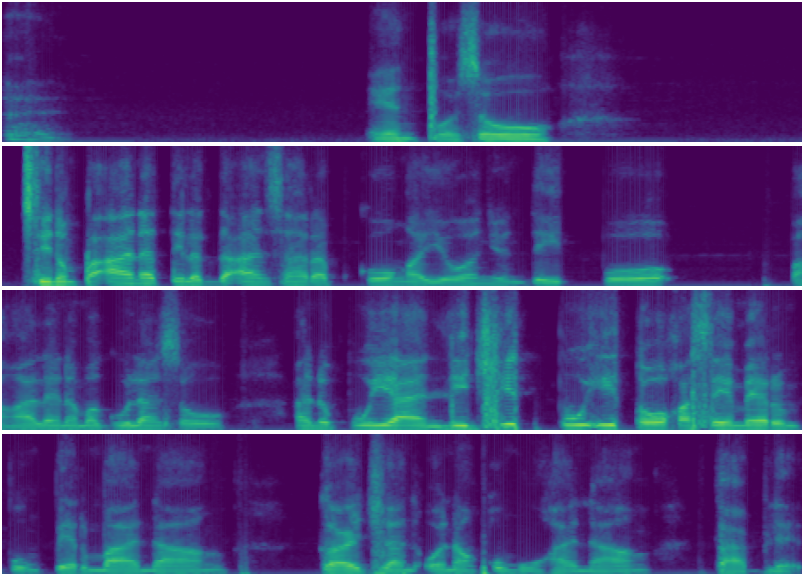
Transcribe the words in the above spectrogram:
Ayan po. So, sinumpaan at tilagdaan sa harap ko ngayon, yung date po, pangalan ng magulang. So, ano po yan? Legit po ito kasi meron pong pirma ng guardian o ng kumuha ng tablet.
